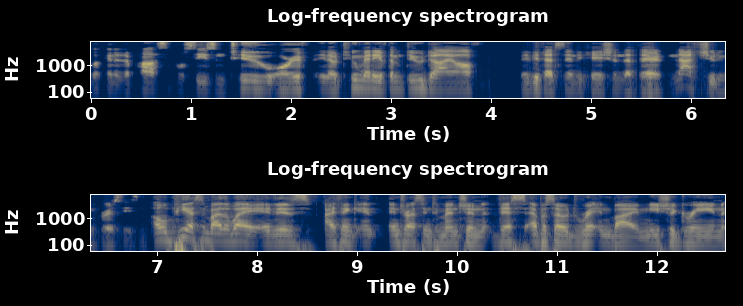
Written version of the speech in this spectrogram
Looking at a possible season two, or if you know too many of them do die off, maybe that's an indication that they're not shooting for a season. Oh, P.S. And by the way, it is, I think, in- interesting to mention this episode written by Misha Green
